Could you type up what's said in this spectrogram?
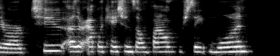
There are two other applications on file for seat one,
